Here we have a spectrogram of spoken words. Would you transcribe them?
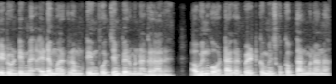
टी ट्वेंटी में एडम मार्क्रम टीम को चैंपियन बनाकर आ रहे हैं। अब इनको हटाकर पेट कमिंस को कप्तान बनाना,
